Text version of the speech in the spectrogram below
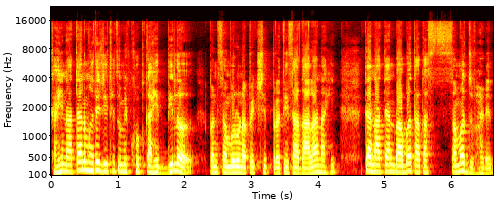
काही नात्यांमध्ये जिथे तुम्ही खूप काही दिलं पण समोरून अपेक्षित प्रतिसाद आला नाही त्या नात्यांबाबत आता समज वाढेल.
